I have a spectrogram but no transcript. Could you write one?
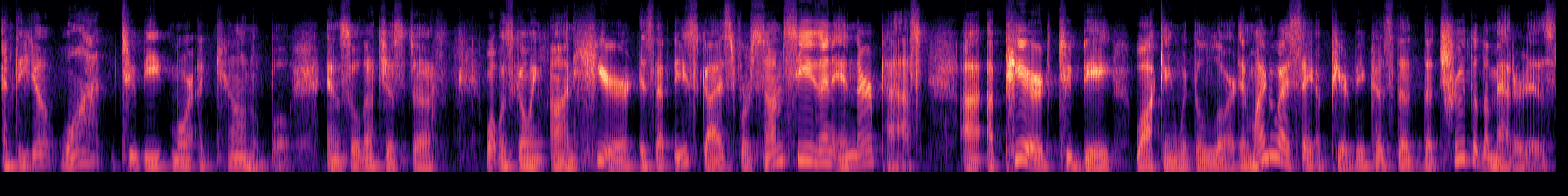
and they don't want to be more accountable. And so that's just uh, what was going on here is that these guys, for some season in their past, uh, appeared to be walking with the Lord. And why do I say appeared? Because the, the truth of the matter is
